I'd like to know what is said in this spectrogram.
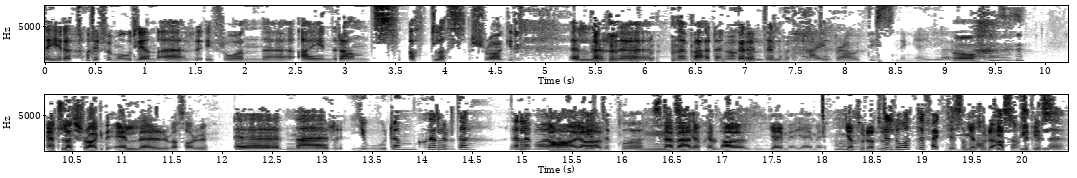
säger att det förmodligen är ifrån eh, Ayn Rands Atlas Shrugged eller eh, När Det världen var själv eller vad det highbrow Disney. Jag gillar det. Ja. Atlas Shrugged eller vad sa du? Eh, när jorden skälvde eller vad Ah, den ja, heter på när världen själv. Ah, jag är med, jag är med. Mm, Jag trodde att du, Det låter faktiskt som att som skulle...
